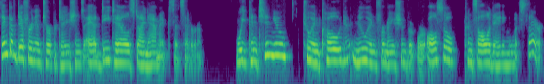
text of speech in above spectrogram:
think of different interpretations, add details, dynamics, etc. We continue to encode new information, but we're also consolidating what's there.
